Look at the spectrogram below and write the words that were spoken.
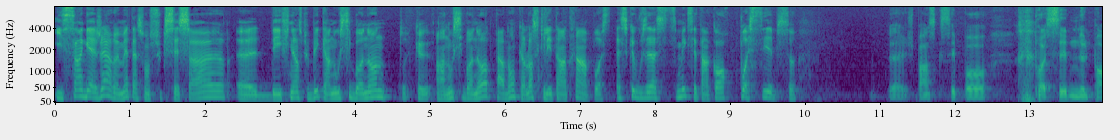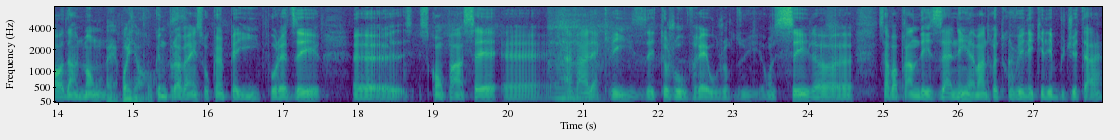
il s'engageait à remettre à son successeur euh, des finances publiques en aussi bon ordre que, en aussi bon ordre, pardon, que lorsqu'il est entré en poste. Est-ce que vous estimez que c'est encore possible, ça? Euh, je pense que c'est pas possible nulle part dans le monde. Ben, voyons. Aucune province, aucun pays pourrait dire euh, ce qu'on pensait avant la crise est toujours vrai aujourd'hui. On le sait, là, ça va prendre des années avant de retrouver l'équilibre budgétaire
